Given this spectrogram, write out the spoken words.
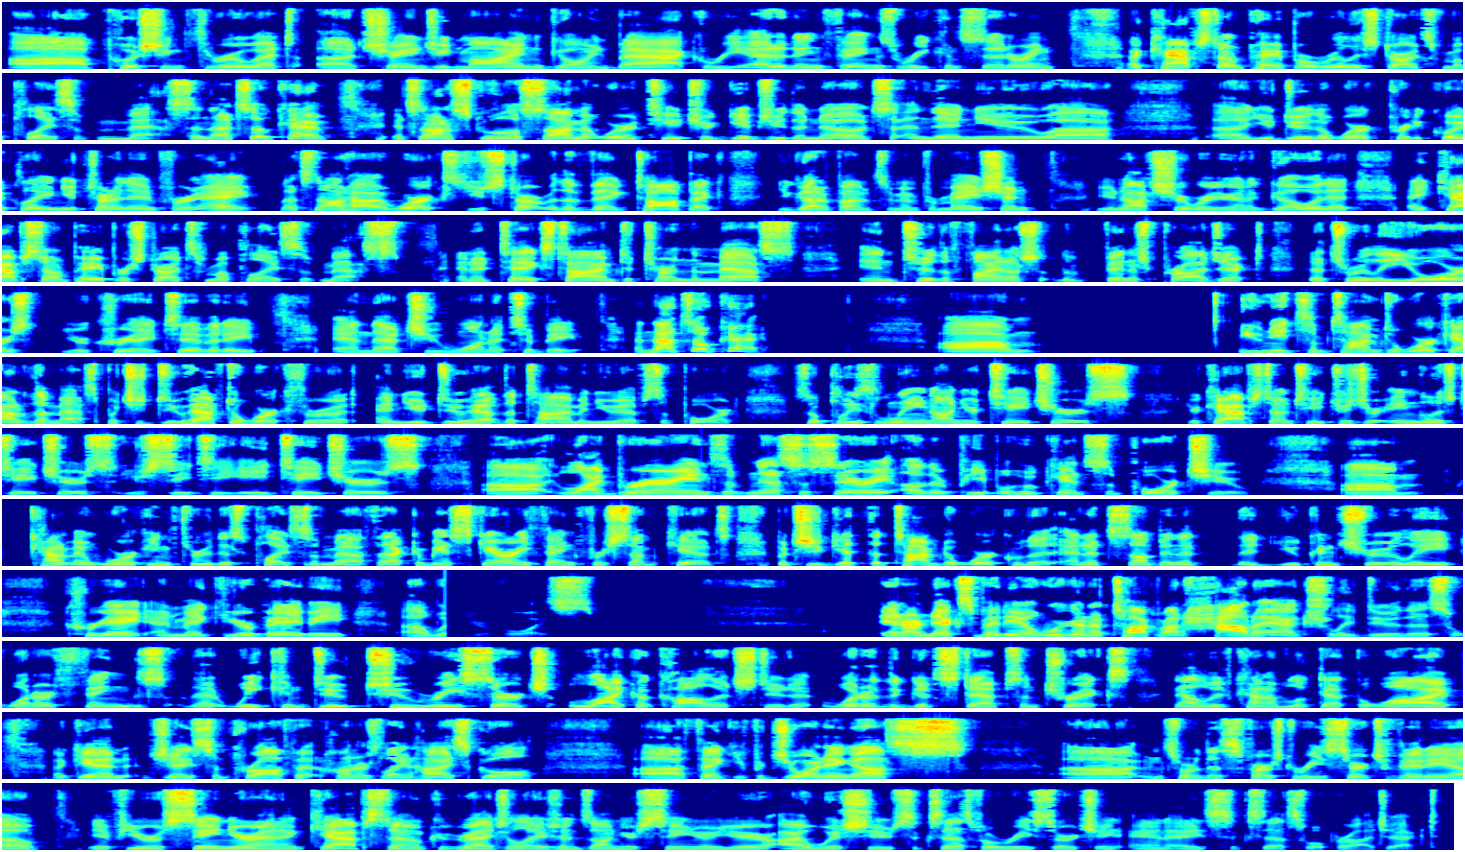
uh, pushing through it, uh, changing mind, going back, re-editing things, reconsidering. A capstone paper really starts from a place of mess, and that's okay. It's not a school assignment where a teacher gives you the notes and then you uh, uh you do the work pretty quickly and you turn it in for an A. That's not how it works. You start with a vague topic. You got to find some information. You're not sure where you're going to go with it. A capstone paper starts from a place of mess, and it takes time to turn the mess into the final the finished project that's really yours, your creativity, and that you want it to be. And that's okay. Um, you need some time to work out of the mess, but you do have to work through it, and you do have the time and you have support. So please lean on your teachers, your capstone teachers, your English teachers, your CTE teachers, uh, librarians if necessary, other people who can support you. Um, kind of in working through this place of meth. That can be a scary thing for some kids, but you get the time to work with it, and it's something that, that you can truly create and make your baby uh, with your voice. In our next video, we're going to talk about how to actually do this. What are things that we can do to research like a college student? What are the good steps and tricks? Now we've kind of looked at the why. Again, Jason Proffitt, Hunters Lane High School. Uh, thank you for joining us uh, in sort of this first research video. If you're a senior and in capstone, congratulations on your senior year. I wish you successful researching and a successful project.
